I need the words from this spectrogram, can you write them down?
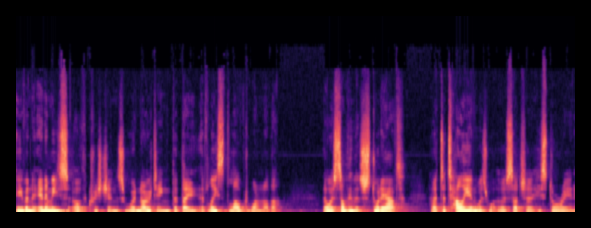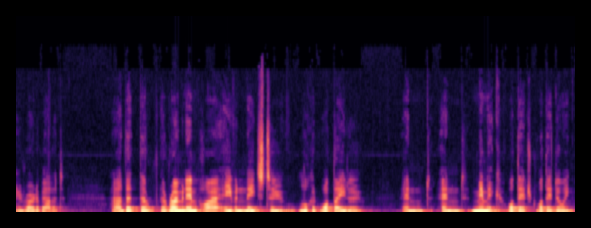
even enemies of Christians, were noting that they at least loved one another. That was something that stood out. Uh, Tertullian was, was such a historian who wrote about it. Uh, that the, the Roman Empire even needs to look at what they do and, and mimic what they're, what they're doing.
